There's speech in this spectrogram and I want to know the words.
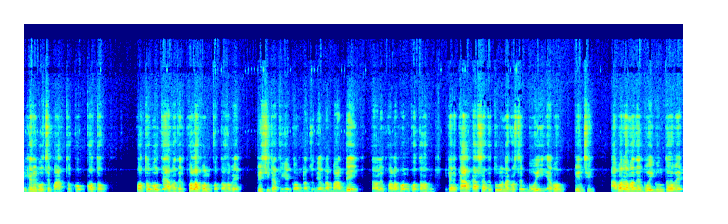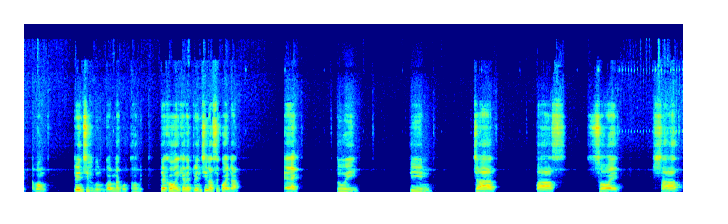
এখানে বলছে পার্থক্য কত? কত বলতে আমাদের ফলাফল কত হবে? বেশিটা থেকে কমটা যদি আমরা বাদ দেই, তাহলে ফলাফল কত হবে? এখানে কার কার সাথে তুলনা করছে? বই এবং পেন্সিল। আবারও আমাদের বই গুনতে হবে এবং পেন্সিল গুণ- গণনা করতে হবে। দেখো, এখানে পেন্সিল আছে কয়টা? এক, দুই, তিন, চার, পাঁচ, ছয়, সাত,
